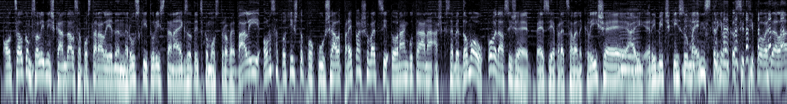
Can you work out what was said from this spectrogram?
O celkom solidný škandál sa postaral jeden ruský turista na exotickom ostrove Bali. On sa totižto pokúšal prepašovať si orangutána až k sebe domov. Povedal si, že pes je predsa len klíše, mm. aj rybičky sú mainstream, ako si ty povedala.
